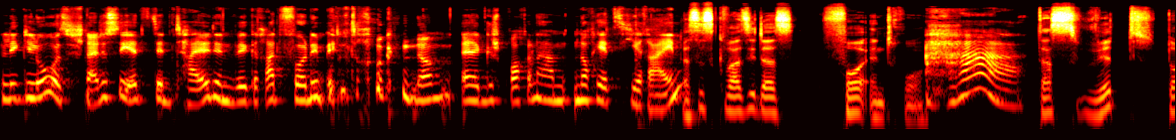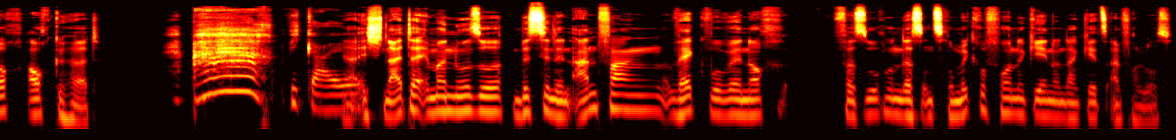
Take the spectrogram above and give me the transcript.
leg los. Schneidest du jetzt den Teil, den wir gerade vor dem Intro genommen, äh, gesprochen haben, noch jetzt hier rein? Das ist quasi das Vorintro. Aha. Das wird doch auch gehört. Ach, wie geil. Ja, ich schneide da immer nur so ein bisschen den Anfang weg, wo wir noch versuchen, dass unsere Mikrofone gehen und dann geht's einfach los.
